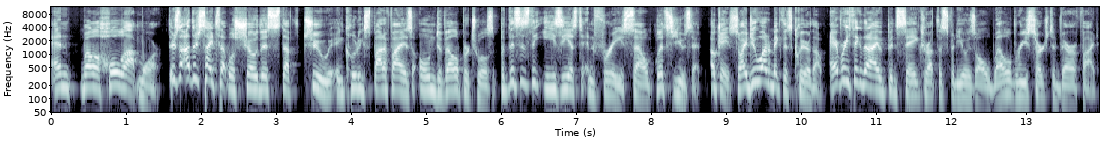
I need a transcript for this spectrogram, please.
and well a whole lot more. There's other sites that will show this stuff too, including Spotify's own developer tools, but this is the easiest and free, so let's use it. Okay, so I do want to make this clear though. Everything that I've been saying throughout this video is all well researched and verified.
